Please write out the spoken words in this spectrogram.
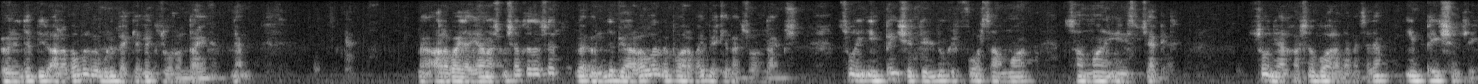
önünde bir araba var ve bunu beklemek zorundaydı. Yani, yani arabayla yanaşmış arkadaşlar ve önünde bir araba var ve bu arabayı beklemek zorundaymış. Sony impatiently looking for someone, some money in his jacket. Sony arkadaşlar bu arada mesela impatiently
